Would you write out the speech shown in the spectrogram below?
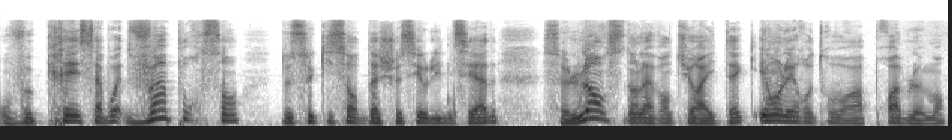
on veut créer sa boîte. 20% de ceux qui sortent d'HEC ou l'INSEAD se lancent dans l'aventure high-tech et on les retrouvera probablement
